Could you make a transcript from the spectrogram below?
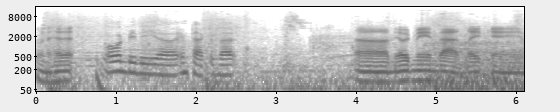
I'm gonna hit it? What would be the uh, impact of that? Um, it would mean that late game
